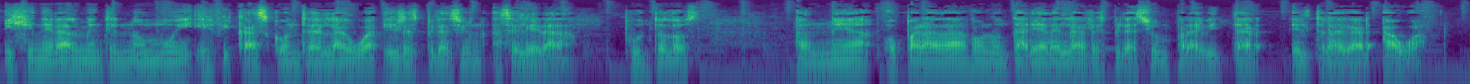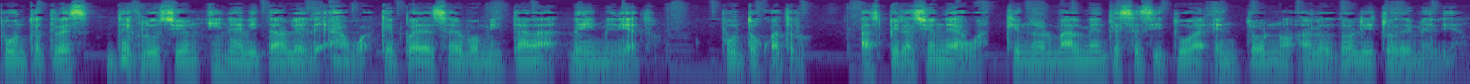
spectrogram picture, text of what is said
y generalmente no muy eficaz contra el agua y respiración acelerada. Punto 2. Apnea o parada voluntaria de la respiración para evitar el tragar agua. Punto 3. Deglución inevitable de agua que puede ser vomitada de inmediato. Punto 4. Aspiración de agua que normalmente se sitúa en torno a los 2 litros de media.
